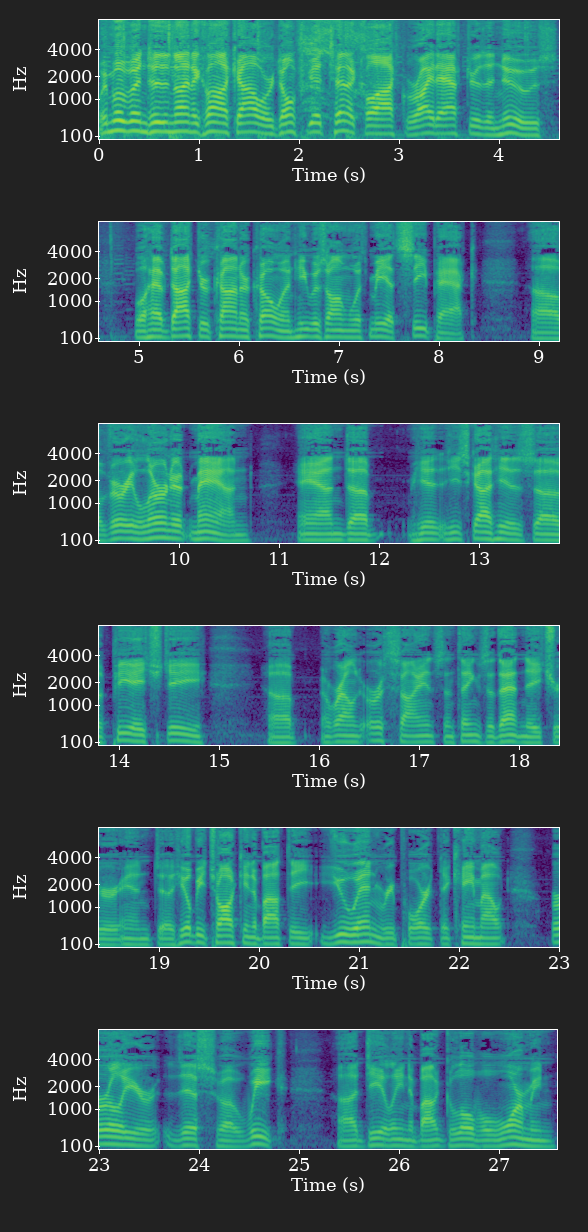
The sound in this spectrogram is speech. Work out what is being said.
We move into the 9 o'clock hour. Don't forget 10 o'clock right after the news. We'll have Dr. Connor Cohen. He was on with me at CPAC. A uh, very learned man. And uh, he, has got his uh, PhD uh, around earth science and things of that nature. And uh, he'll be talking about the UN report that came out earlier this uh, week dealing about global warming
